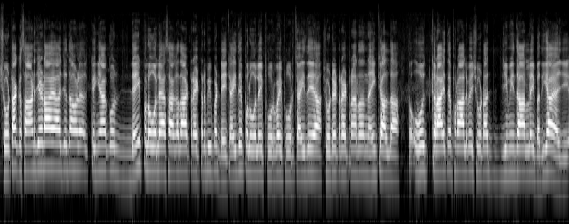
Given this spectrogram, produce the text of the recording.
ਛੋਟਾ ਕਿਸਾਨ ਜਿਹੜਾ ਆ, ਜਿੱਦਾਂ ਹੁਣ ਕਈਆਂ ਕੋਲ ਨਹੀਂ ਪਲੋ ਲੈ ਸਕਦਾ, ਟਰੈਕਟਰ ਵੀ ਵੱਡੇ ਚਾਹੀਦੇ, ਪਲੋ ਲਈ 4x4 ਚਾਹੀਦੇ ਆ। ਛੋਟੇ ਟਰੈਕਟਰਾਂ ਦਾ ਨਹੀਂ ਚੱਲਦਾ। ਤਾਂ ਉਹ ਕਿਰਾਏ ਤੇ ਫਰਾ ਲਵੇ ਛੋਟਾ ਜ਼ਿਮੀਂਦਾਰ ਲਈ ਵਧੀਆ ਆ ਜੀ।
